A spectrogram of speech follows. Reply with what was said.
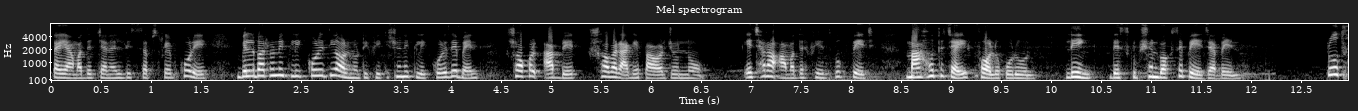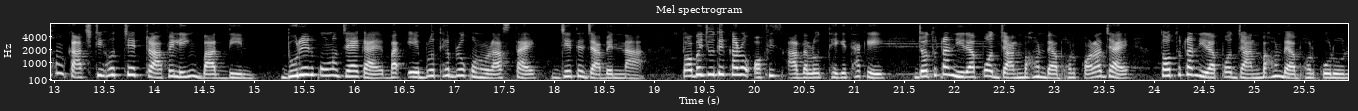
তাই আমাদের চ্যানেলটি সাবস্ক্রাইব করে বেল বাটনে ক্লিক করে দিয়ে অল নোটিফিকেশনে ক্লিক করে দেবেন সকল আপডেট সবার আগে পাওয়ার জন্য। এছাড়াও আমাদের ফেসবুক পেজ মা হতে চাই ফলো করুন। লিংক ডেসক্রিপশন বক্সে পেয়ে যাবেন। প্রথম কাজটি হচ্ছে ট্রাভেলিং বাদ দিন। দূরের কোনো জায়গায় বা এবড়োথেবড়ো কোনো রাস্তায় যেতে যাবেন না। তবে যদি কারও অফিস আদালত থেকে থাকে, যতটা নিরাপদ যানবাহন ব্যবহার করা যায়, ততটা নিরাপদ যানবাহন ব্যবহার করুন।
